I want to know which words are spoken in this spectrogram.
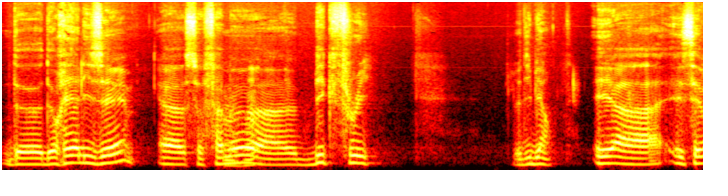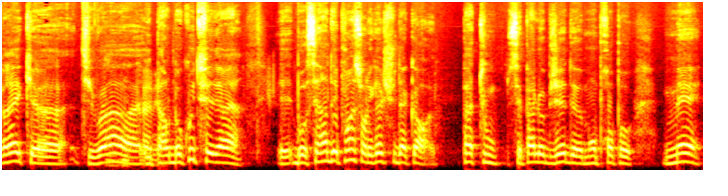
de, réaliser euh, ce fameux mhm. euh, Big Three. Je le dis bien. Et, euh, et c'est vrai que, tu vois, il parle beaucoup de Federer. Et, bon, c'est un des points sur lesquels je suis d'accord. Pas tout, c'est pas l'objet de mon propos. Mais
